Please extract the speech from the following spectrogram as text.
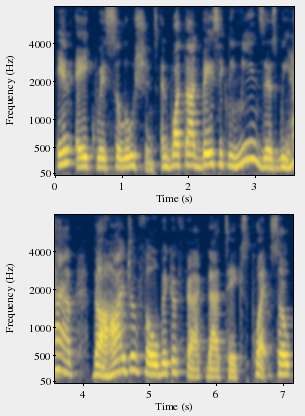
in aqueous solutions. And what that basically means is we have the hydrophobic effect that takes place. So,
